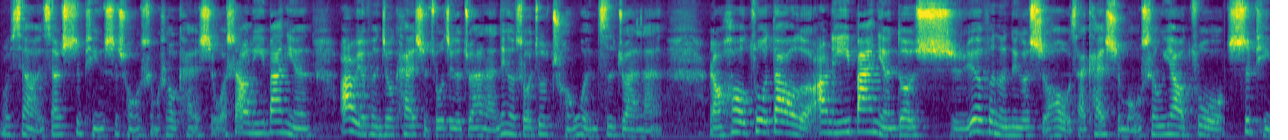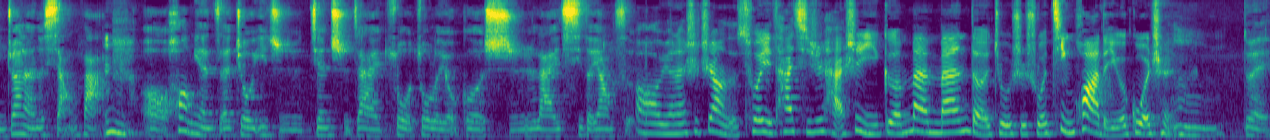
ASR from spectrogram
我想一下，视频是从。从什么时候开始？我是二零一八年二月份就开始做这个专栏，那个时候就纯文字专栏，然后做到了二零一八年的十月份的那个时候，我才开始萌生要做视频专栏的想法。嗯，呃，后面再就一直坚持在做，做了有个十来期的样子。哦，原来是这样的，所以它其实还是一个慢慢的就是说进化的一个过程。嗯，对。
